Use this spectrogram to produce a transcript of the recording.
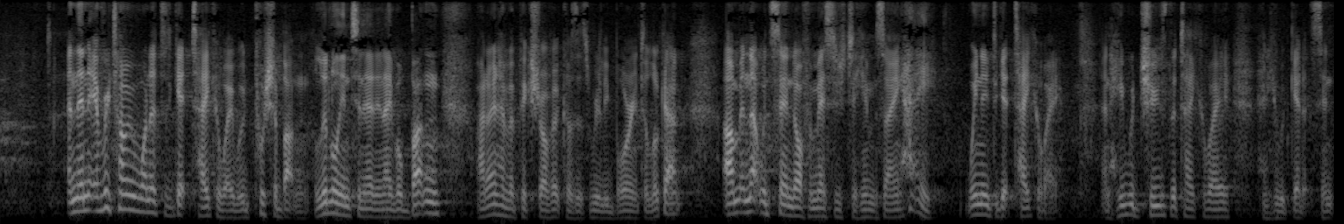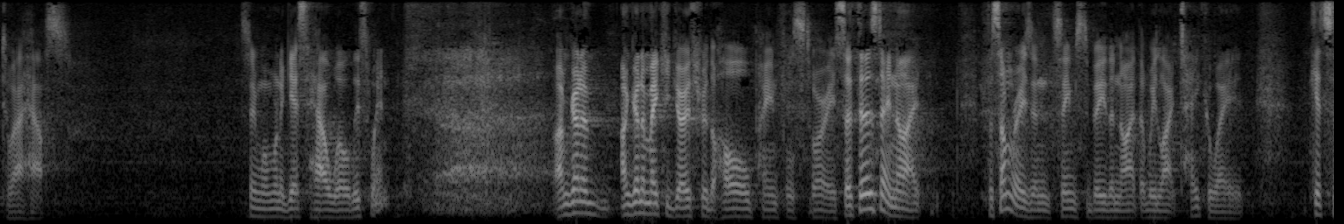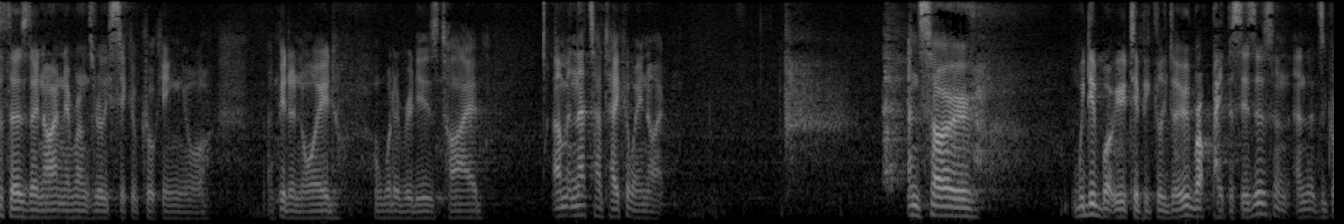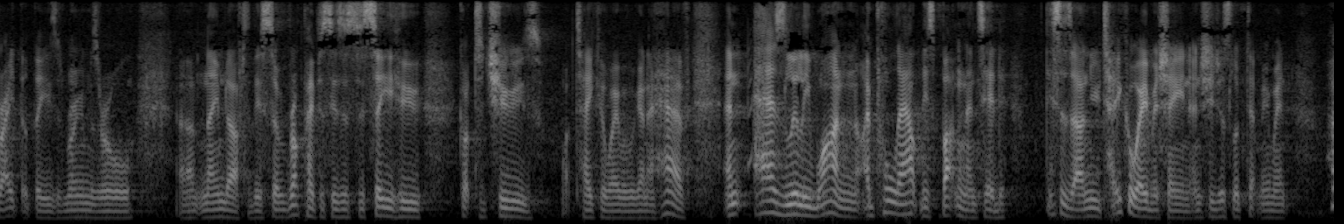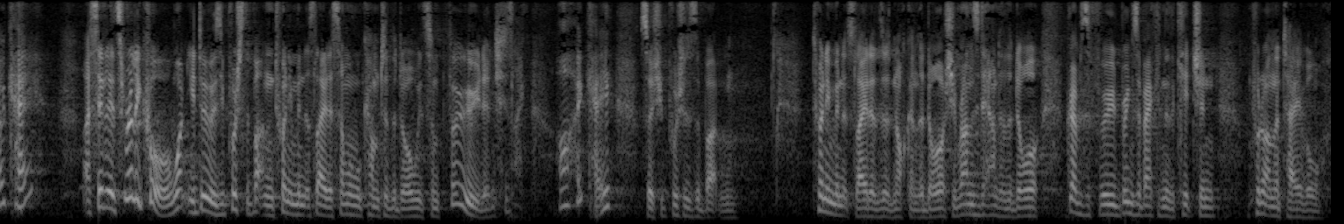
And then every time we wanted to get takeaway, we'd push a button, a little internet enabled button. I don't have a picture of it because it's really boring to look at. Um, and that would send off a message to him saying, hey, we need to get takeaway. And he would choose the takeaway and he would get it sent to our house. Does anyone want to guess how well this went? I'm going to I'm going to make you go through the whole painful story. So, Thursday night, for some reason, seems to be the night that we like takeaway. It gets to Thursday night and everyone's really sick of cooking or a bit annoyed or whatever it is, tired. Um, and that's our takeaway night. And so we did what we typically do rock, paper, scissors, and, and it's great that these rooms are all um, named after this. So, rock, paper, scissors to see who got to choose what takeaway we were going to have. And as Lily won, I pulled out this button and said, This is our new takeaway machine. And she just looked at me and went, Okay. I said, It's really cool. What you do is you push the button, 20 minutes later, someone will come to the door with some food. And she's like, Oh, okay. So she pushes the button. 20 minutes later, there's a knock on the door. She runs down to the door, grabs the food, brings it back into the kitchen, put it on the table.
